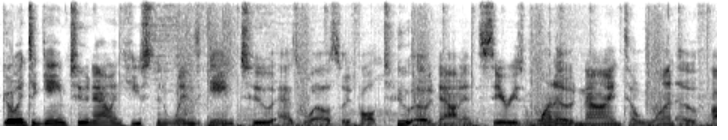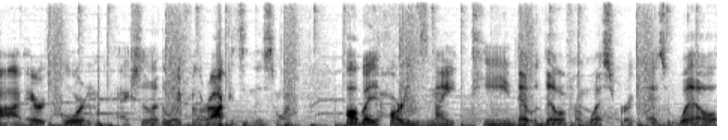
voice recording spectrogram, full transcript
Go into game two now, and Houston wins game two as well. So we fall 2 0 down in the series, 109 to 105. Eric Gordon actually led the way for the Rockets in this one. Followed by Harden's 19 double-double from Westbrook as well.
